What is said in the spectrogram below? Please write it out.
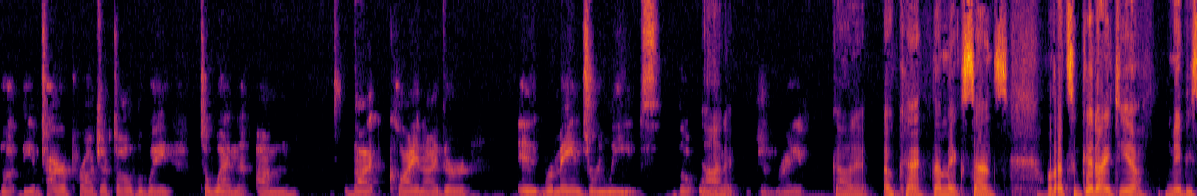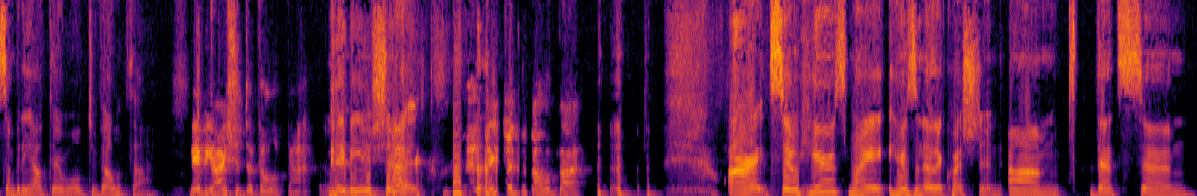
the, the entire project all the way to when um that client either it remains or leaves the organization, right? Got it. Okay, that makes sense. Well, that's a good idea. Maybe somebody out there will develop that. Maybe I should develop that. Maybe you should. I should develop that. All right. So here's my here's another question um, that's um,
